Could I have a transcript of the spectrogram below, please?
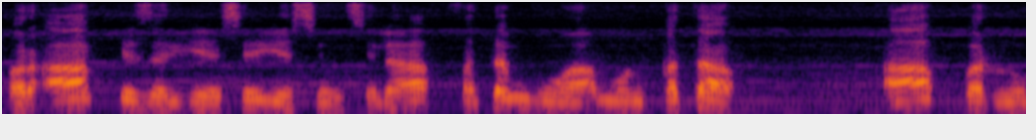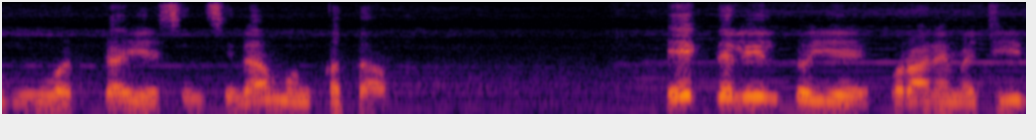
اور آپ کے ذریعے سے یہ سلسلہ ختم ہوا، منقطع آپ پر نبوت کا یہ سلسلہ منقطع ایک دلیل تو یہ قرآن مجید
